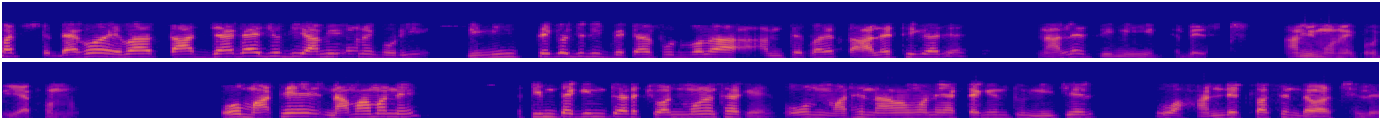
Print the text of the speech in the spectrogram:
বাট দেখো এবার তার জায়গায় যদি আমি মনে করি তিনি থেকেও যদি বেটার ফুটবল আনতে পারে তাহলে ঠিক আছে নাহলে তিনি বেস্ট আমি মনে করি এখনও। ও মাঠে নামা মানে টিমটা কিন্তু একটা চনমনে থাকে ও মাঠে নামা মানে একটা কিন্তু নিজের ও হান্ড্রেড পার্সেন্ট দেওয়ার ছেলে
